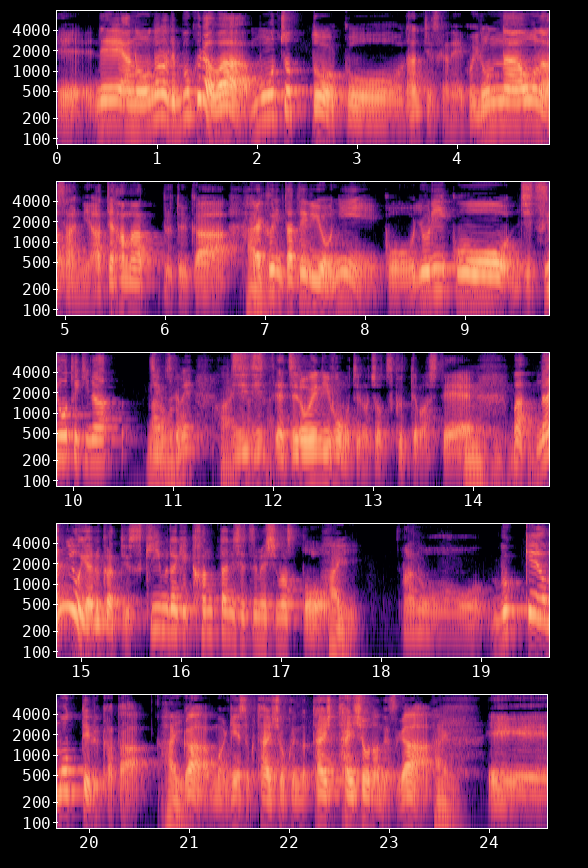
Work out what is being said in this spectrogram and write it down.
えーで、あの、なので僕らはもうちょっと、こう、なんていうんですかね、こういろんなオーナーさんに当てはまるというか、はい。役に立てるように、こう、よりこう、実用的な、っていうんですかね、ゼロ円リフォームというのをちょっと作ってまして、うん。まあ、何をやるかっていうスキームだけ簡単に説明しますと、はい。あの、物件を持っている方はいが、まあ、原則対象な対対象なんですが、はいえー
